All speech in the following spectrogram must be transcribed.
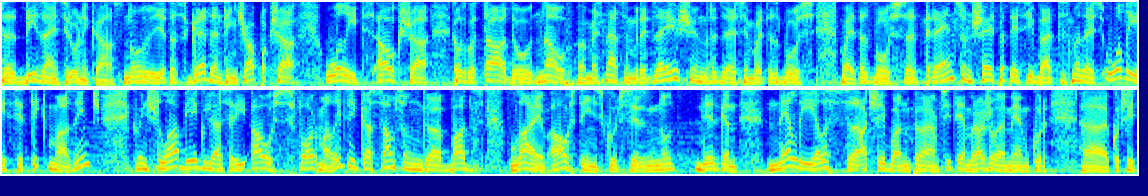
eh, dizains ir unikāls. Nu, ja tas gredzentiņš apakšā, olītis augšā, kaut ko tādu nav, mēs neesam redzējuši un redzēsim, vai tas būs, vai tas būs eh, trends. Un šeit patiesībā tas mazais olītis ir tik maziņš, ka viņš labi ieguļās arī auss formā. Līdzīgi kā Samsung eh, Buds Live austiņas, kuras ir nu, diezgan nelielas atšķirībā no, piemēram, citiem ražojumiem, kur, uh, kur šī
